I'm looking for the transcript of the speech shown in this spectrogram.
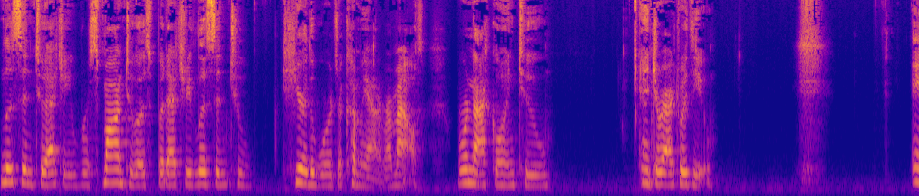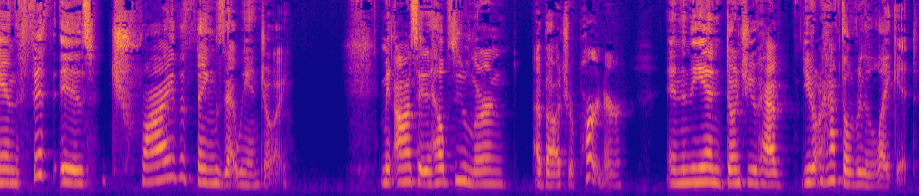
listen to actually respond to us, but actually listen to hear the words are coming out of our mouth, we're not going to interact with you. And the fifth is try the things that we enjoy. I mean, honestly, it helps you learn about your partner. And in the end, don't you have, you don't have to really like it,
